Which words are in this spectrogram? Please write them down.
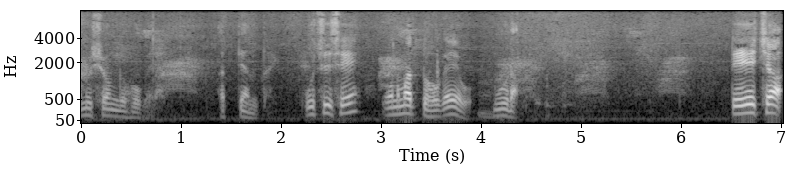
अनुष्वंग हो गया अत्यंत। उसी से उन्मत्त हो गए वो मूढ़ा। तेचा।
